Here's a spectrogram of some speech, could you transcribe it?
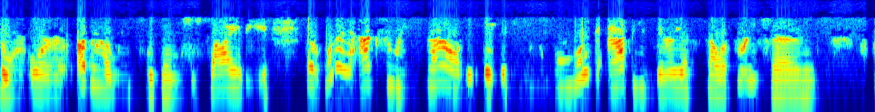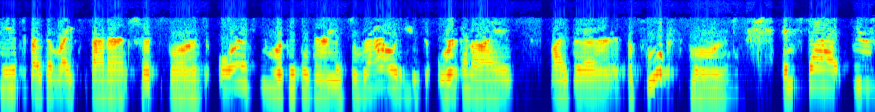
or, or other elites within society. But what I actually found is that if you look at these various celebrations staged by the Reichsbanner and Schutzbund, or if you look at the various rallies organized by the, the Volksbund, is that there's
